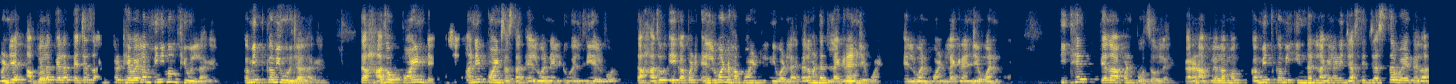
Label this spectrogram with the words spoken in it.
म्हणजे आपल्याला. त्याला त्याच्या जागेवर ठेवायला मिनिमम फ्युल लागेल. कमीत कमी ऊर्जा लागेल. तर हा जो. पॉइंट आहे असे अनेक पॉइंट्स असतात L one L two L three L four तर हा जो एक आपण एल वन हा पॉइंट निवडलाय त्याला म्हणतात Lagrange point L one point Lagrange one point तिथे त्याला आपण पोहोचवलंय कारण आपल्याला मग कमीत कमी इंधन लागेल आणि जास्तीत जास्त वेळ त्याला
